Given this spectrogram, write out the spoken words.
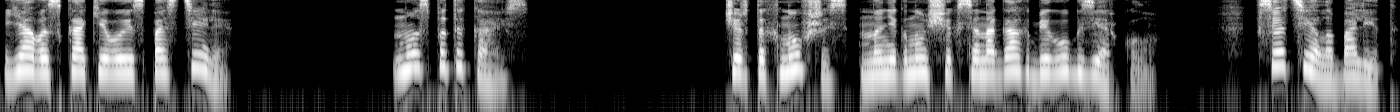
я выскакиваю из постели, но спотыкаюсь. Чертыхнувшись, на негнущихся ногах бегу к зеркалу. Всё тело болит,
